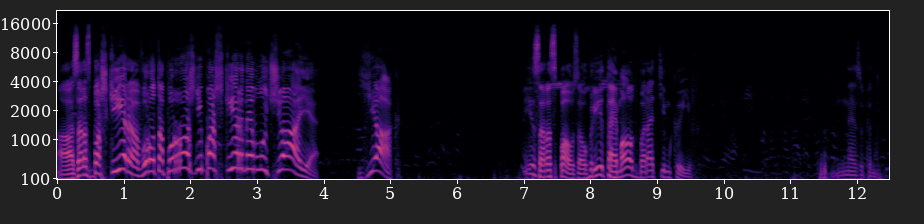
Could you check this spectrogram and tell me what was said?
А зараз Башкір, ворота порожні, Башкір не влучає. Як? І зараз пауза у грі. Тайм-аут бере Тім Київ. Не зупинив.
